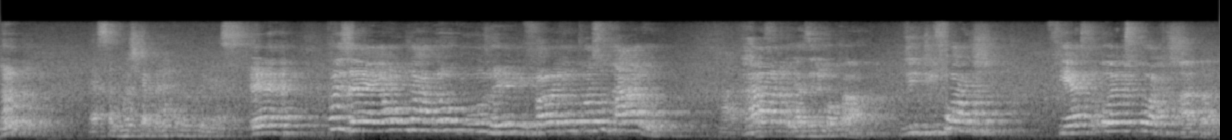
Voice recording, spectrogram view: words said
Hã? Essa mosca branca eu não conheço. É, pois é, é um jargão que usa aí, que fala que é um troço raro. Ah, Raro. Essa é de qual carro? De, de Ford. Fiesta ou Export. Ah, tá.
